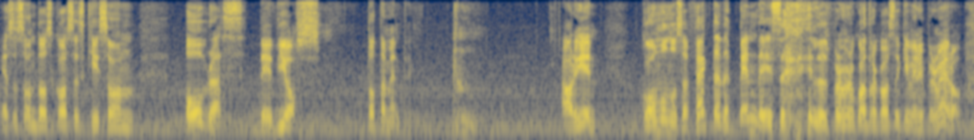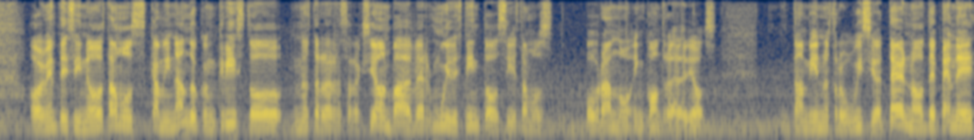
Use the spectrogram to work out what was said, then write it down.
Esas son dos cosas que son obras de Dios, totalmente. Ahora bien, cómo nos afecta depende de las primeras cuatro cosas que vienen primero. Obviamente si no estamos caminando con Cristo, nuestra resurrección va a ver muy distinto si estamos obrando en contra de Dios. También nuestro juicio eterno depende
